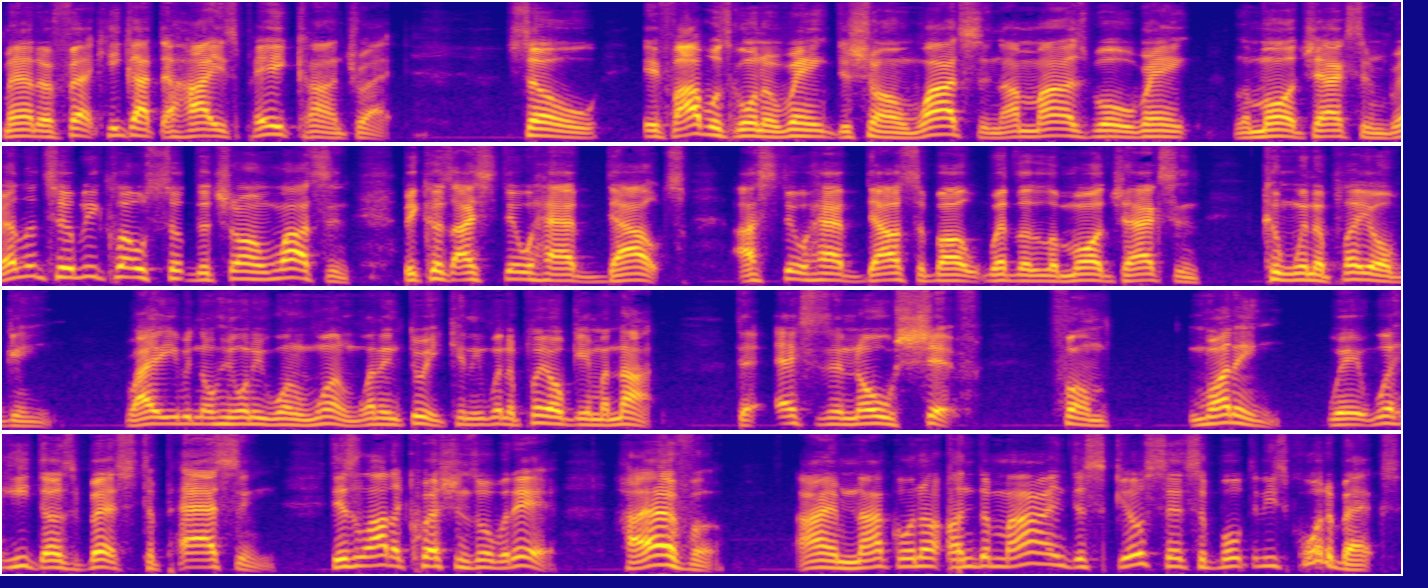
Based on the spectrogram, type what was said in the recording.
Matter of fact, he got the highest paid contract. So if I was going to rank Deshaun Watson, I might as well rank Lamar Jackson relatively close to Deshaun Watson because I still have doubts. I still have doubts about whether Lamar Jackson can win a playoff game, right? Even though he only won one, one and three, can he win a playoff game or not? The X's and O's shift from running where what he does best to passing. There's a lot of questions over there. However, I am not going to undermine the skill sets of both of these quarterbacks.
